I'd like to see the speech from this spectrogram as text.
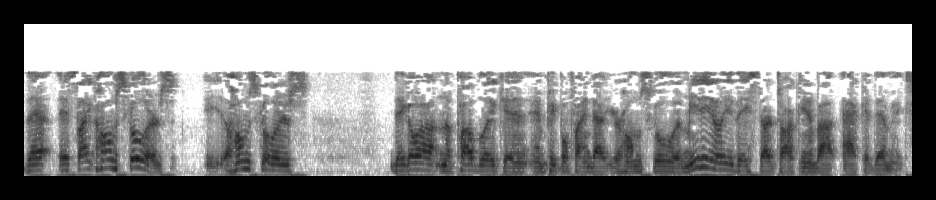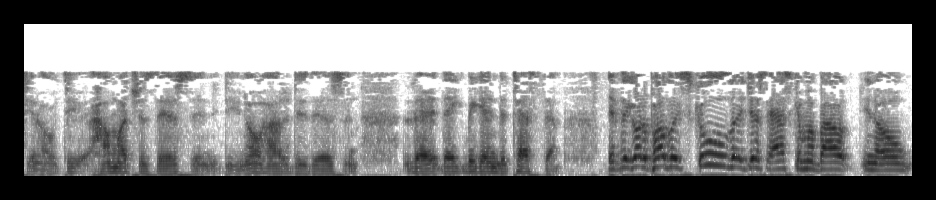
they're it's like homeschoolers. Homeschoolers, they go out in the public and, and people find out you're homeschool. Immediately they start talking about academics. You know, do you, how much is this, and do you know how to do this? And they they begin to test them. If they go to public school, they just ask them about you know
